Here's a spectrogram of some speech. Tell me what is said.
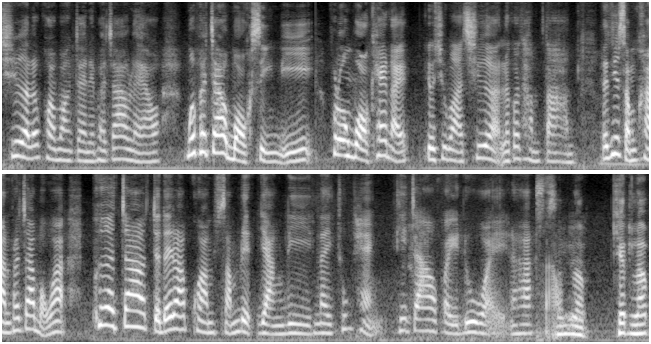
เชื่อและความวางใจในพระเจ้าแล้ว เมื่อพระเจ้าบอกสิ่งนี้ พระองค์บอกแค่ไหนโยชูวาเชื่อแล้วก็ทำตาม และที่สำคัญพระเจ้าบอกว่า เพื่อเจ้าจะได้รับความสำเร็จอย่างดีในทุกแห่งที่เจ้าไปด้วยนะคะสำหรับเคล็ดลับ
